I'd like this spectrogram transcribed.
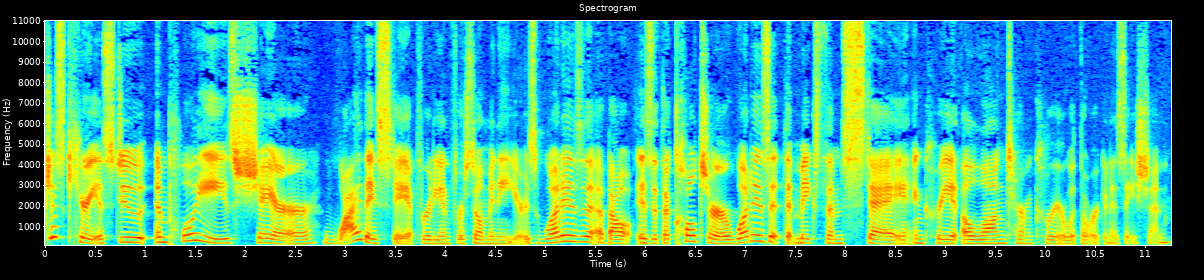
just curious do employees share why they stay at Veridian for so many years? What is it about? Is it the culture? What is it that makes them stay and create a long term career with the organization?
